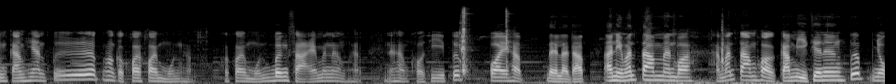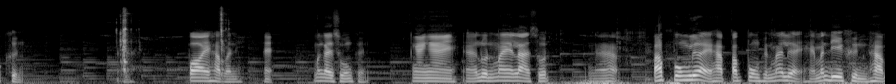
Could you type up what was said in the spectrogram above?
ำกำเฮียนปุ๊บเขาก็ค่อยๆหมุนครับค่อยๆหมุนเบิ้งสายมันนํครับนะครับเขาที่ปุ๊บปล่อยครับได้ระดับ อันนี้มันต่ำแม่นบ่ถ้ามันต่ำพอกำอีกเทีนึงปุ๊บยกขึ้นอะ ปล่อยครับอันนี้เนี่ยมันก็จะสูงขึ้น ง่ายๆอ่ารุ่นใหม่ล่าสุดนะครับปรับปรุงเรื่อยครับปรับปรุงขึ้นมาเรื่อยให้มันดีขึ้นครับ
